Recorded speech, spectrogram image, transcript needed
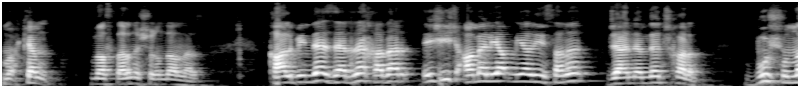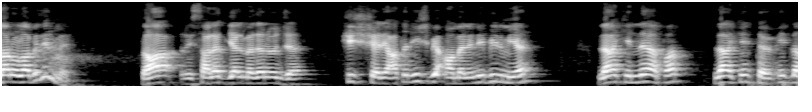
Muhkem nasların ışığında anlarız. Kalbinde zerre kadar hiç, hiç amel yapmayan insanı cehennemden çıkarın. Bu şunlar olabilir mi? Daha risalet gelmeden önce hiç şeriatın hiçbir amelini bilmeyen lakin ne yapan? Lakin tevhidle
